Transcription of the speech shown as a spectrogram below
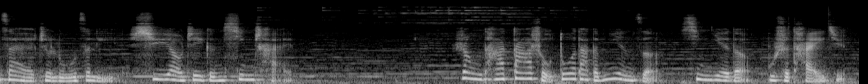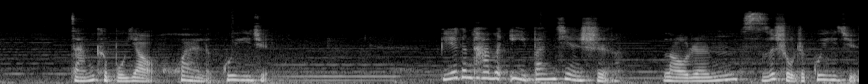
在这炉子里需要这根新柴，让他搭手多大的面子，姓叶的不识抬举，咱可不要坏了规矩。别跟他们一般见识，老人死守着规矩，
